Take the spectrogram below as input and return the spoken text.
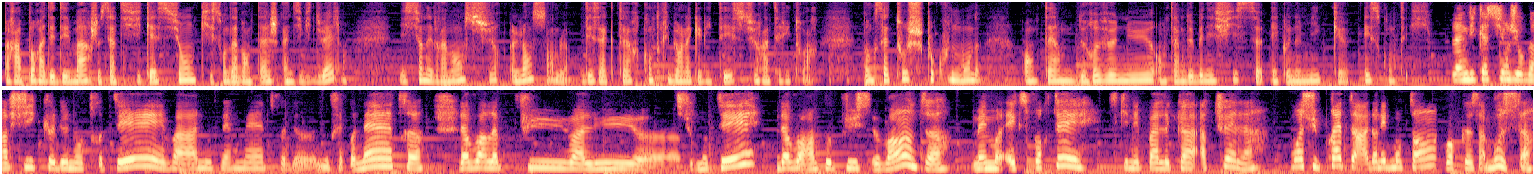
par rapport à des démarches de certification qui sont davantage individuelles. Ici, on est vraiment sur l'ensemble des acteurs contribuant à la qualité sur un territoire. Donc ça touche beaucoup de monde en termes de revenus, en termes de bénéfices économiques escomptés. L'indication géographique de notre thé va nous permettre de nous faire connaître, d'avoir la plus-value euh, sur nos thés, d'avoir un peu plus de ventes, même exporter, ce qui n'est pas le cas actuel. Hein. Moi, je suis prête à donner de mon temps pour que ça booste.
